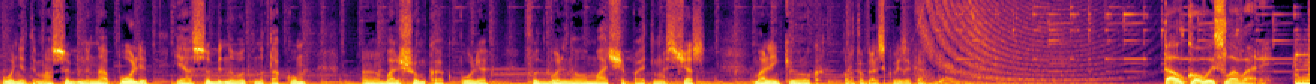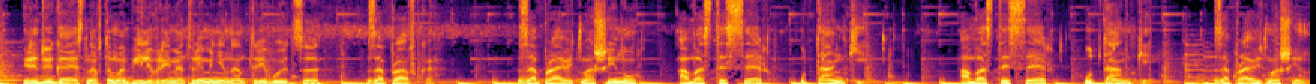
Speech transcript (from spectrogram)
понятым, особенно на поле и особенно вот на таком э, большом, как поле футбольного матча. Поэтому сейчас маленький урок португальского языка. Толковый словарь. Передвигаясь на автомобиле, время от времени нам требуется заправка. Заправить машину «Абастесер у танки». «Абастесер у танки» – заправить машину.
